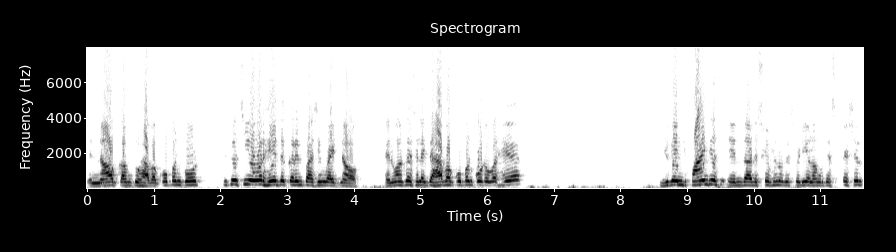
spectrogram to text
And now come to have a coupon code. You can see over here the current pricing right now. And once i select the have a coupon code over here you can find this in the description of this video along with a special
